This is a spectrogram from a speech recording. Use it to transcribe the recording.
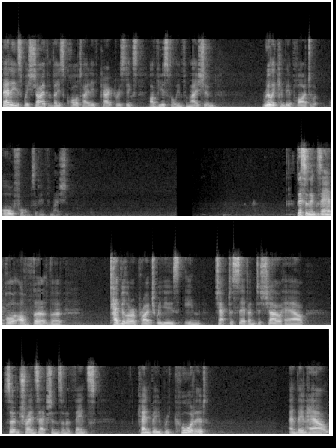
That is, we show that these qualitative characteristics of useful information really can be applied to all forms of information. This is an example of the, the tabular approach we use in chapter 7 to show how certain transactions and events can be recorded and then how,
